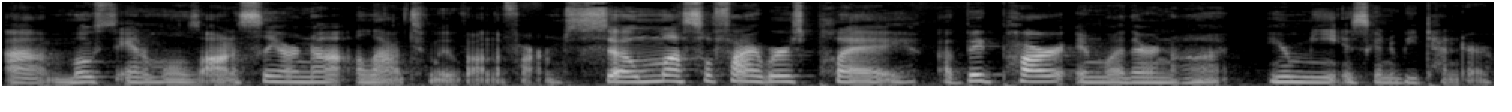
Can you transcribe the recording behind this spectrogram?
um, most animals honestly are not allowed to move on the farm. So, muscle fibers play a big part in whether or not your meat is going to be tender.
